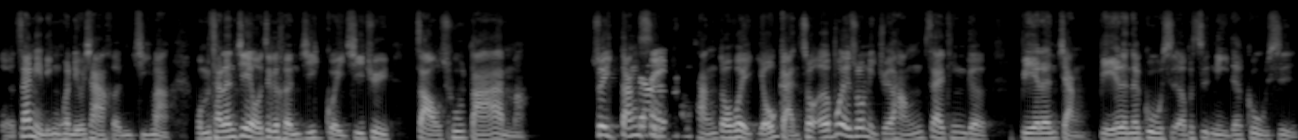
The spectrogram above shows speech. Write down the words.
的，在你灵魂留下痕迹嘛，我们才能借由这个痕迹轨迹去找出答案嘛。所以当事人通常都会有感受，而不会说你觉得好像在听个别人讲别人的故事，而不是你的故事。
